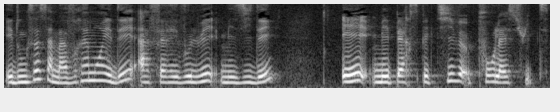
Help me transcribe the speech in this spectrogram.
Et donc ça, ça m'a vraiment aidé à faire évoluer mes idées et mes perspectives pour la suite.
